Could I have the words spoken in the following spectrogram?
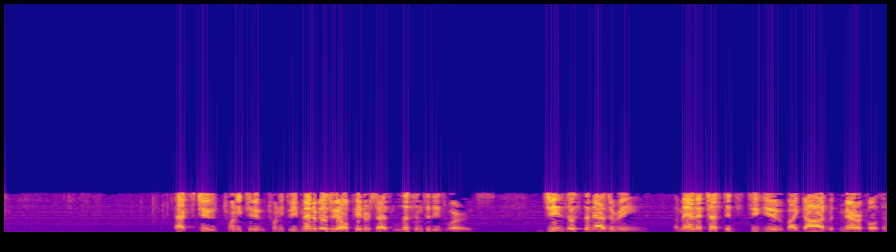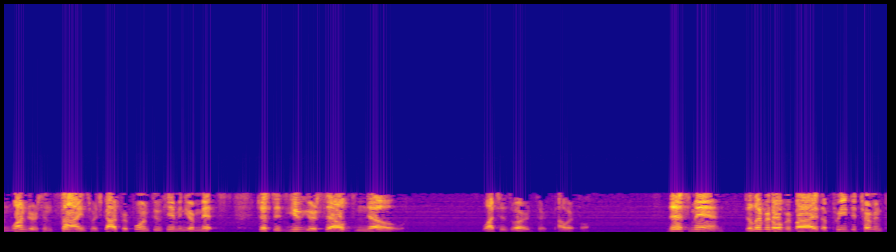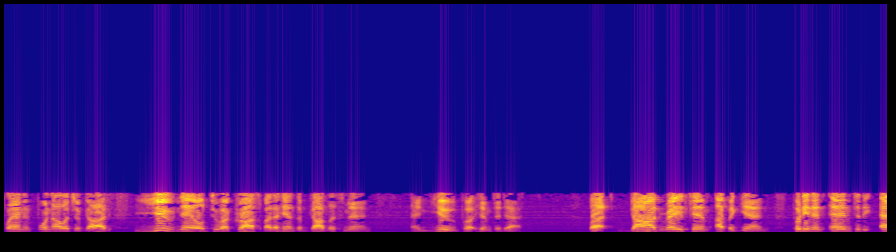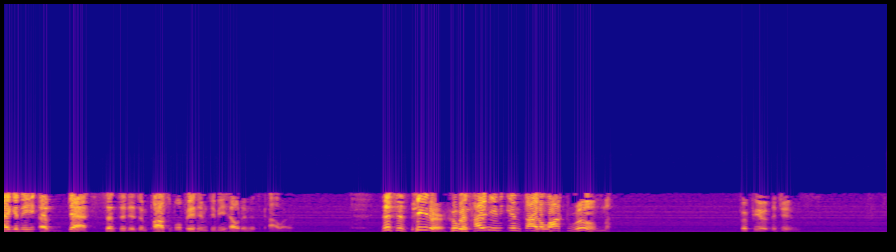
Acts 2, 22, 23. Men of Israel, Peter says, listen to these words. Jesus the Nazarene, a man attested to you by God with miracles and wonders and signs which God performed through him in your midst, just as you yourselves know. Watch his words, they're powerful. This man, delivered over by the predetermined plan and foreknowledge of God, you nailed to a cross by the hands of godless men and you put him to death. But God raised him up again, putting an end to the agony of death, since it is impossible for him to be held in its power. This is Peter, who was hiding inside a locked room for fear of the Jews,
